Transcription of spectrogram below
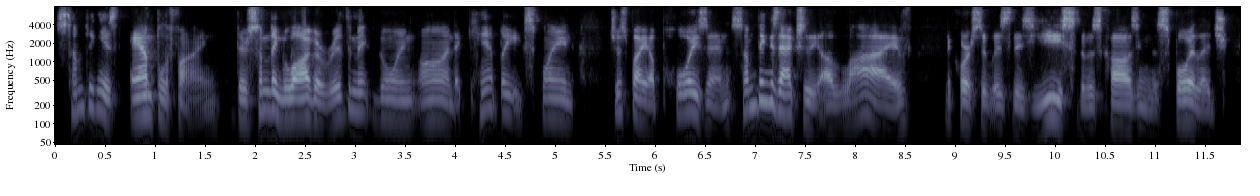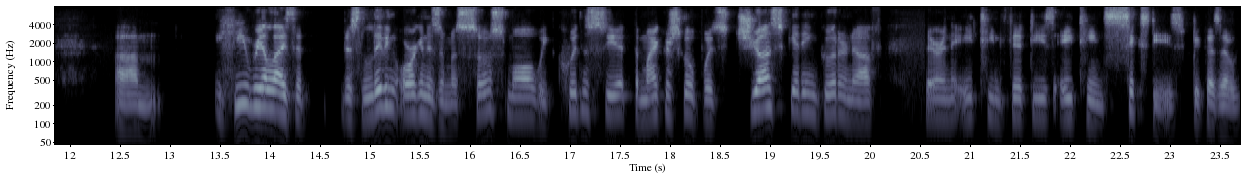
something is amplifying. There's something logarithmic going on that can't be explained just by a poison. Something is actually alive. Of course, it was this yeast that was causing the spoilage. Um, he realized that this living organism was so small we couldn't see it. The microscope was just getting good enough there in the 1850s, 1860s, because of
